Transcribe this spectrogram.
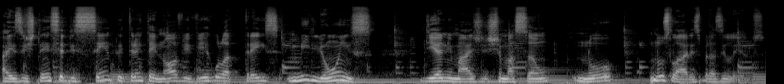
a existência de 139,3 milhões de animais de estimação no, nos lares brasileiros.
